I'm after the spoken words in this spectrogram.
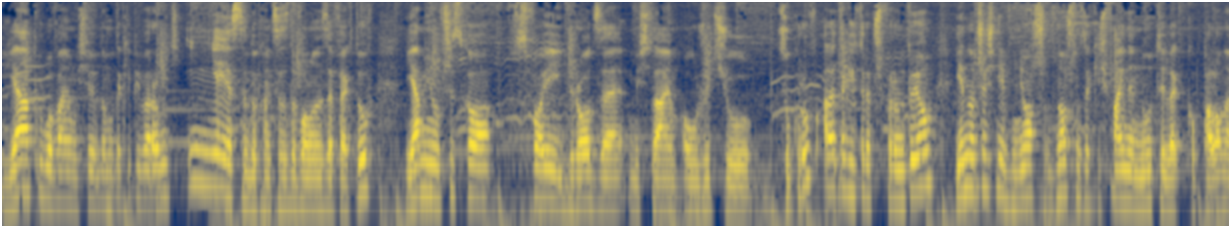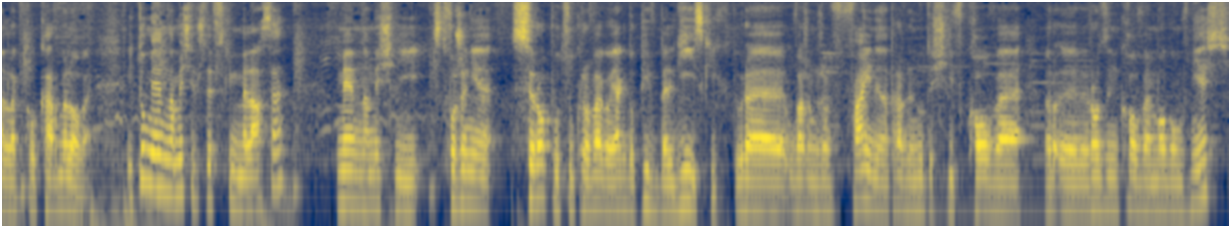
Ja próbowałem u siebie w domu takie piwa robić i nie jestem do końca zadowolony z efektów. Ja mimo wszystko w swojej drodze myślałem o użyciu cukrów, ale takich, które przyfermentują, jednocześnie wnios- wnosząc jakieś fajne nuty, lekko palone, lekko karmelowe. I tu miałem na myśli przede wszystkim melasę, Miałem na myśli stworzenie syropu cukrowego, jak do piw belgijskich, które uważam, że fajne, naprawdę nuty śliwkowe, y, rodzynkowe mogą wnieść.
